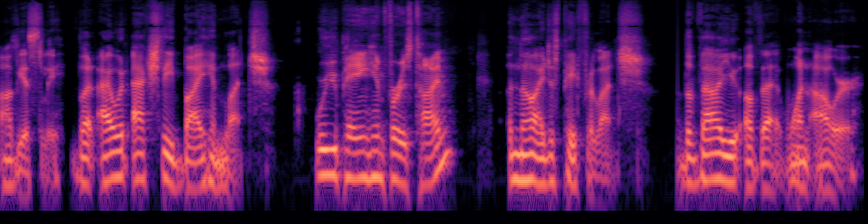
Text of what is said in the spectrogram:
obviously. But I would actually buy him lunch. Were you paying him for his time? No, I just paid for lunch. The value of that one hour,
